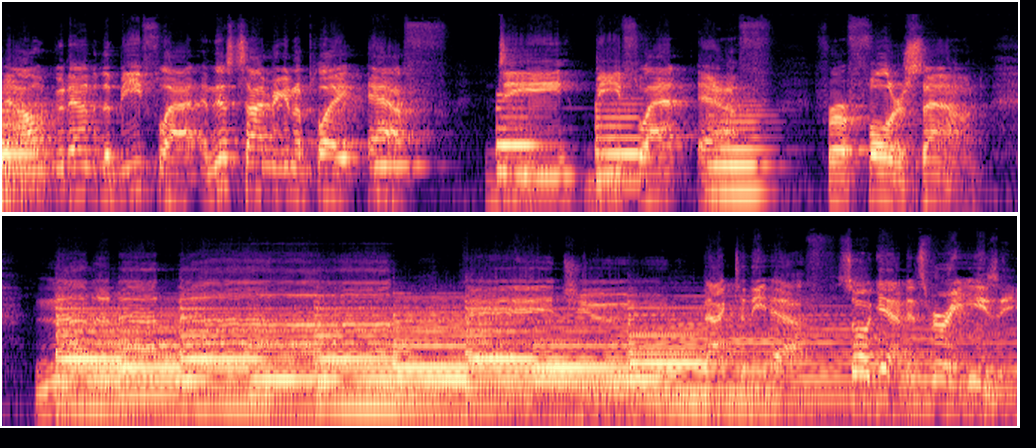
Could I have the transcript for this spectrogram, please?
Now go down to the B flat, and this time you're going to play F, D, B flat, F for a fuller sound. Na na na na. Hey Jude. Back to the F. So again, it's very easy.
